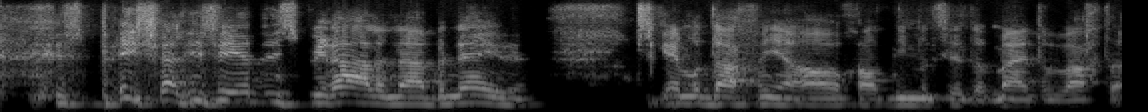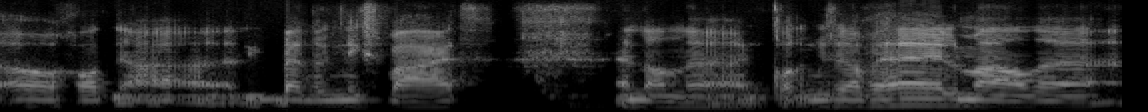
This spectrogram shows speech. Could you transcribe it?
gespecialiseerd in spiralen naar beneden. Als ik eenmaal dacht van ja, oh god, niemand zit op mij te wachten. Oh god, ja, ik ben ook niks waard. En dan eh, kon ik mezelf helemaal eh,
